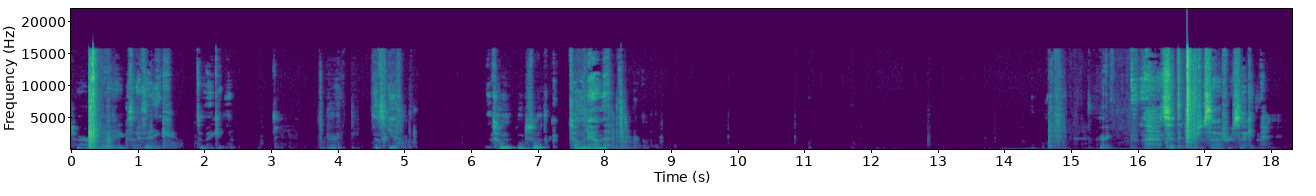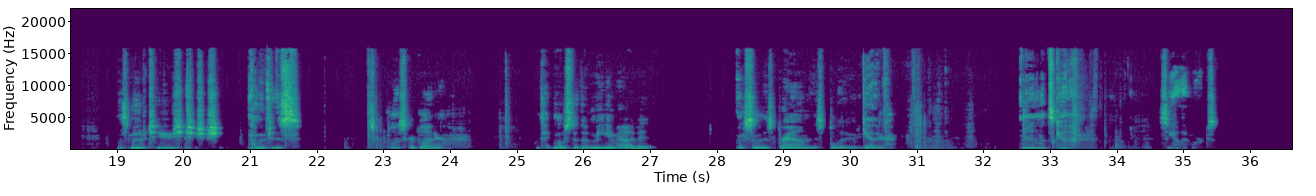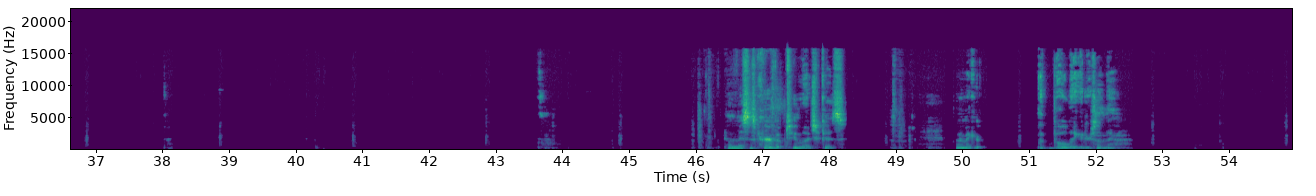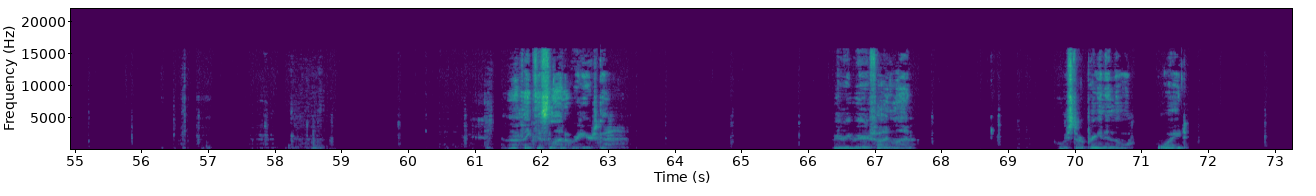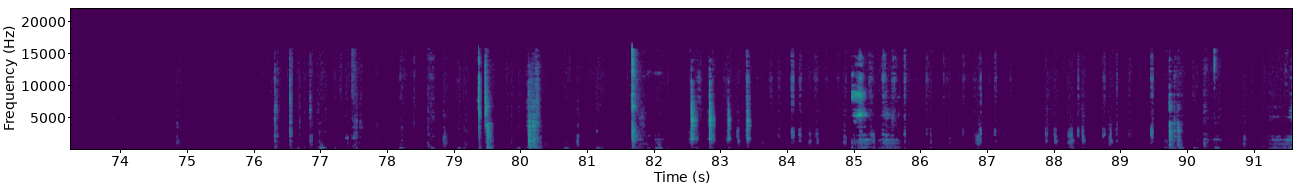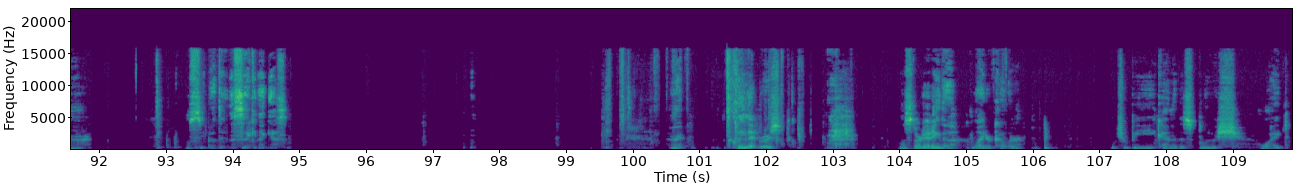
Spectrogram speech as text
to her legs, I think, to make it. All right, let's get tone. We just want to tone down that. All right, let's set that brush aside for a second. Let's move to. I'll move to this script liner. I'll take most of the medium out of it. Mix some of this brown and this blue together. And let's kind of see how that works. Don't mess this curve up too much because I'm going to make her look bow-legged or something. I think this line over here is going to very, very fine line. Before we start bringing in the white. second, I guess. All right, let's clean that brush. We'll start adding the lighter color, which will be kind of this bluish white.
